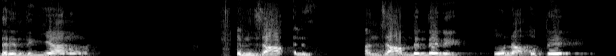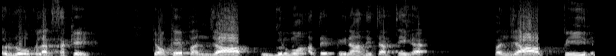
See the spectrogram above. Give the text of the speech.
ਦਰਿੰਦਗੀਆਂ ਨੂੰ ਇੰਜਾਮ ਅੰਜਾਮ ਦਿੰਦੇ ਨੇ, ਉਹਨਾਂ ਉੱਤੇ ਰੋਕ ਲੱਗ ਸਕੇ। ਕਿਉਂਕਿ ਪੰਜਾਬ ਗੁਰੂਆਂ ਅਤੇ ਪੀਰਾਂ ਦੀ ਧਰਤੀ ਹੈ। ਪੰਜਾਬ ਪੀਰ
